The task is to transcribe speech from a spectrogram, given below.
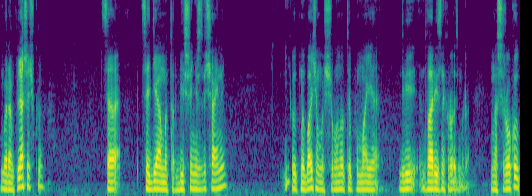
Беремо пляшечку. Це, цей діаметр більше, ніж звичайний. І от ми бачимо, що воно типу має дві, два різних розміри. На широку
